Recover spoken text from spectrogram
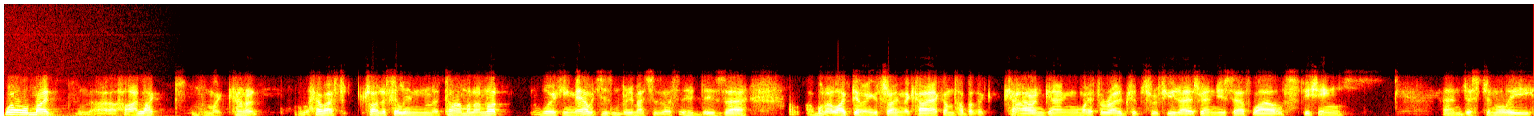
Well, my uh, I like my current how I try to fill in the time when I'm not working now, which isn't very much as I said, is uh, what I like doing is throwing the kayak on top of the car and going away for road trips for a few days around New South Wales, fishing, and just generally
